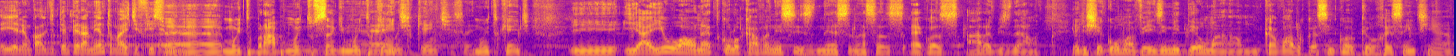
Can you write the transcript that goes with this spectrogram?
E ele é um cavalo de temperamento mais difícil, é, né? muito brabo, muito sangue, muito é, quente. Muito quente, isso aí. Muito quente. E, e aí o Alneto colocava nesses, nesses, nessas éguas árabes dela. Ele chegou uma vez e me deu uma, um cavalo, assim que eu recém tinha,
